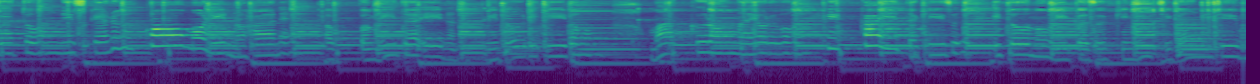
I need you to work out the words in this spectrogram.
街灯に透けるコウモリの羽。葉っぱみたいな緑色真っ黒な夜をひっかいた傷。糸の三日月に血がにじむ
